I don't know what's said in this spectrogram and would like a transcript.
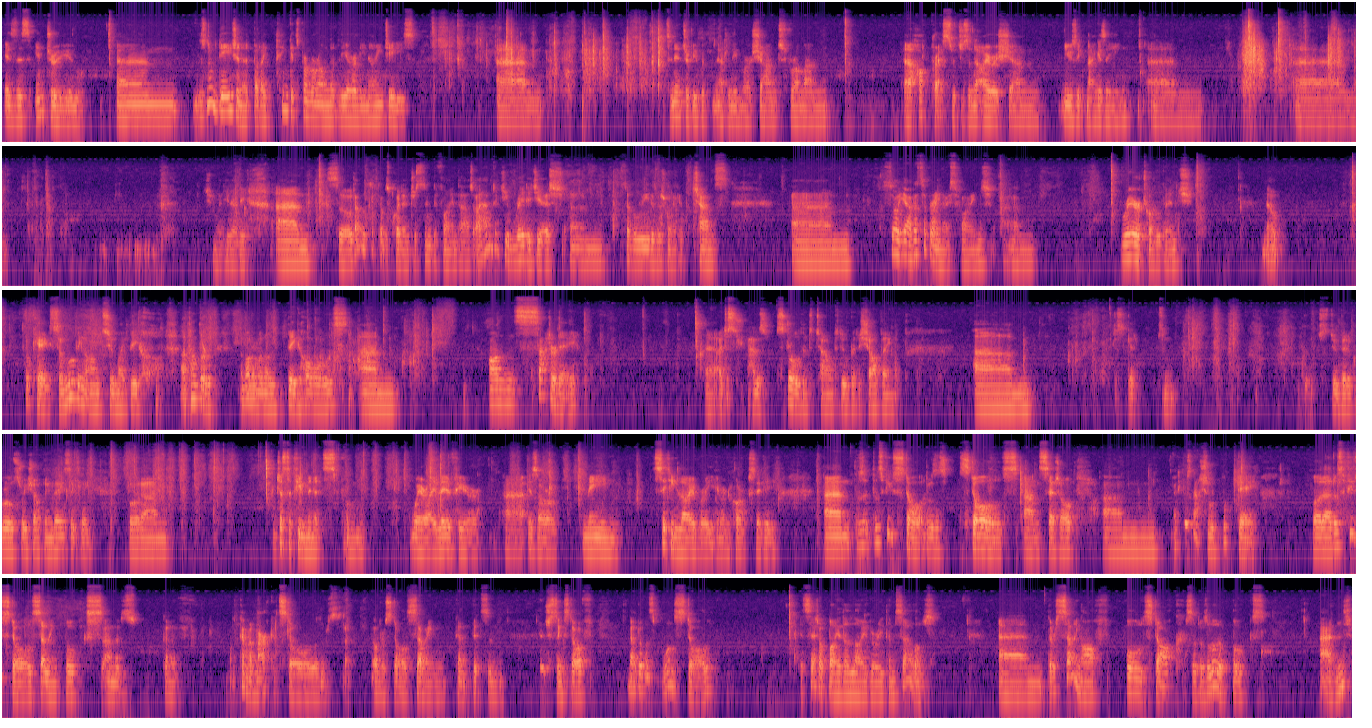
is this interview. Um, there's no date in it, but I think it's from around the early 90s. Um, it's an interview with Natalie Merchant from um, uh, Hot Press, which is an Irish um, music magazine. Um, um, um, so that was that was quite interesting to find that. I haven't actually read it yet. Um, let's have a read of it when I get the chance. Um, so yeah, that's a very nice find. Um, rare 12 inch. Now, okay, so moving on to my big. Another, another one of those big holes. Um, on Saturday, uh, I just had a strolled into town to do a bit of shopping. Um, just get some, just do a bit of grocery shopping basically. But um, just a few minutes from where I live here uh, is our main city library here in Cork City. Um, there, was a, there was a few stalls. There was stalls um, set up. Um, I think it was National Book Day, but uh, there's a few stalls selling books, and there's kind of kind of a market stall, and there's like, other stalls selling kind of bits and interesting stuff. Now there was one stall. It's set up by the library themselves. Um, they're selling off old stock, so there's a lot of books and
